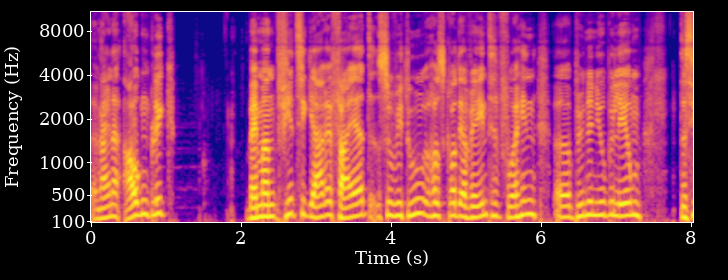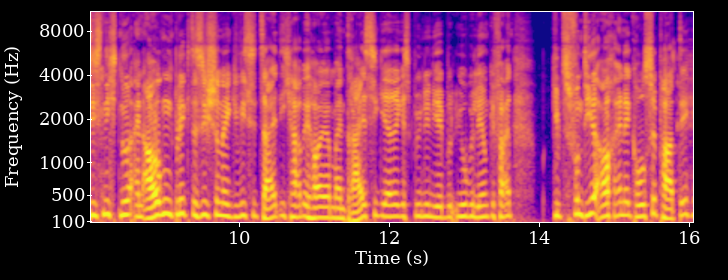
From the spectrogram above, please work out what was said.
Rainer Augenblick. Wenn man 40 Jahre feiert, so wie du hast gerade erwähnt vorhin, äh, Bühnenjubiläum, das ist nicht nur ein Augenblick, das ist schon eine gewisse Zeit. Ich habe heuer mein 30-jähriges Bühnenjubiläum gefeiert. Gibt es von dir auch eine große Party?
